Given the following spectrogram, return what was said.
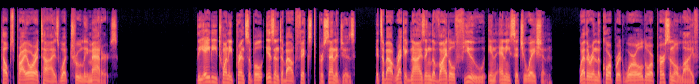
helps prioritize what truly matters. The 80-20 principle isn't about fixed percentages, it's about recognizing the vital few in any situation. Whether in the corporate world or personal life,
